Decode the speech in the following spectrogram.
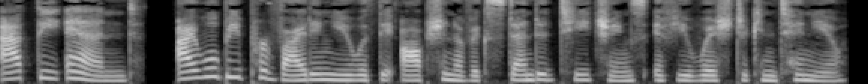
At the end, I will be providing you with the option of extended teachings if you wish to continue.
